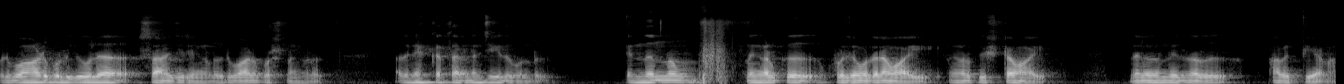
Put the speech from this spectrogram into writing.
ഒരുപാട് പ്രതികൂല സാഹചര്യങ്ങൾ ഒരുപാട് പ്രശ്നങ്ങൾ അതിനെയൊക്കെ തരണം ചെയ്തുകൊണ്ട് എന്നെന്നും നിങ്ങൾക്ക് പ്രചോദനമായി നിങ്ങൾക്ക് ഇഷ്ടമായി നിലനിന്നിരുന്നത് ആ വ്യക്തിയാണ്.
